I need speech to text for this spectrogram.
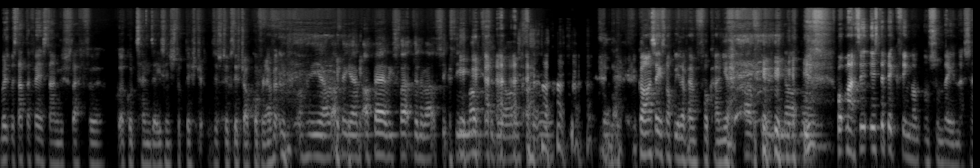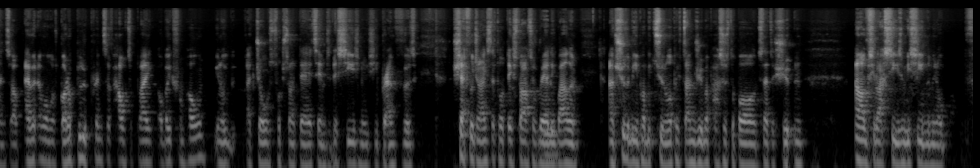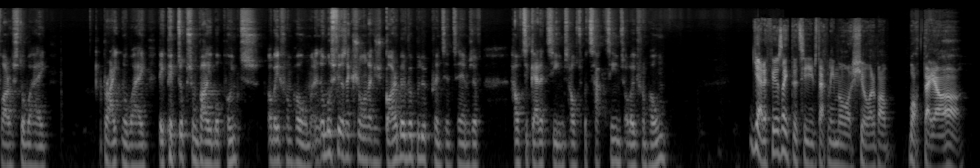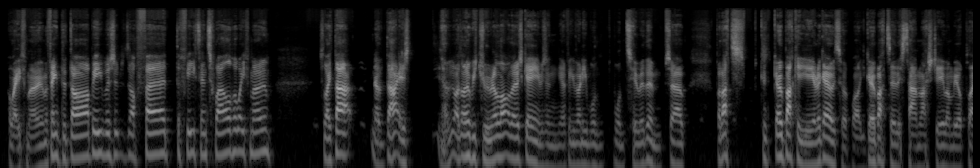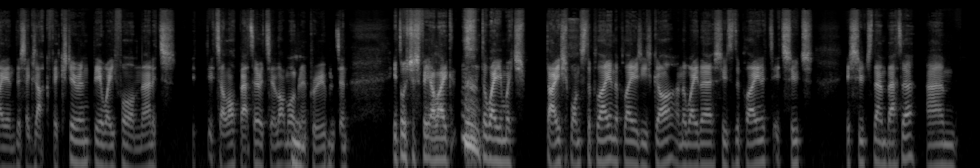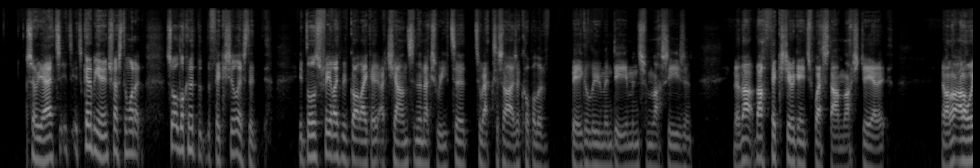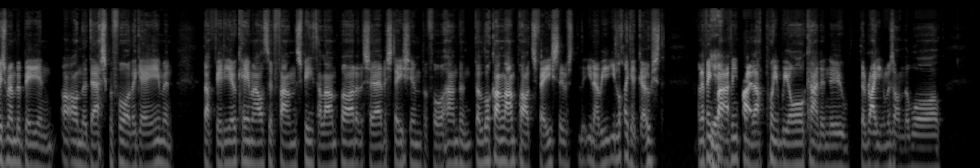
Was, was that the first time you slept for a good 10 days and took this, just took this job covering everything? Oh, yeah, I think I, I, barely slept in about 16 months, to be honest. Can't say it's not been eventful, can you? Absolutely not. No. But Matt, it is the big thing on, on Sunday in the sense of Everton almost got a blueprint of how to play away from home. You know, like Joe's touched on it there of this season, you see Brentford, Sheffield United, I thought they started really mm. well and, and should have been probably 2 0 if Danjuma passes the ball instead of shooting. And obviously last season we've seen them, you know, Forest away, Brighton away. They picked up some valuable points away from home. And it almost feels like Sean he's got a bit of a blueprint in terms of how to get at teams, how to attack teams away from home. Yeah, it feels like the team's definitely more sure about what they are away from home. I think the Derby was a third defeat in 12 away from home. So like that, you know, that is, you know, I don't know we drew a lot of those games and I think we've only won, won two of them. So, but that's go back a year ago to well, you go back to this time last year when we were playing this exact fixture and the away form. Then it's it, it's a lot better. It's a lot more mm. of an hmm. improvement, and it does just feel like the way in which Dyche wants to play and the players he's got and the way they're suited to play, and it, it suits it suits them better. Um, so yeah, it's it's, it's going to be an interesting one. It, sort of looking at the, the fixture list, it it does feel like we've got like a, a chance in the next week to to exercise a couple of big looming demons from last season. You know that that fixture against West Ham last year. It, you know, I, I always remember being on the desk before the game, and that video came out of fans speaking to Lampard at the service station beforehand, and the look on Lampard's face, it was you know he, he looked like a ghost. And I think yeah. by, I think by that point we all kind of knew the writing was on the wall.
